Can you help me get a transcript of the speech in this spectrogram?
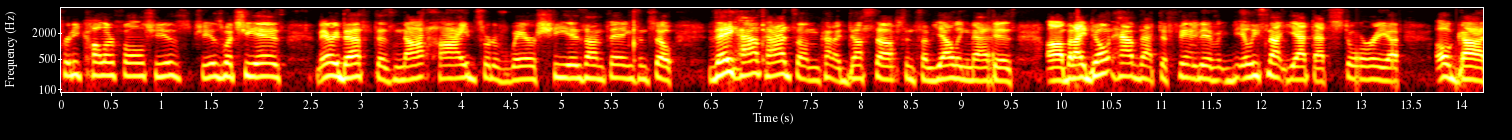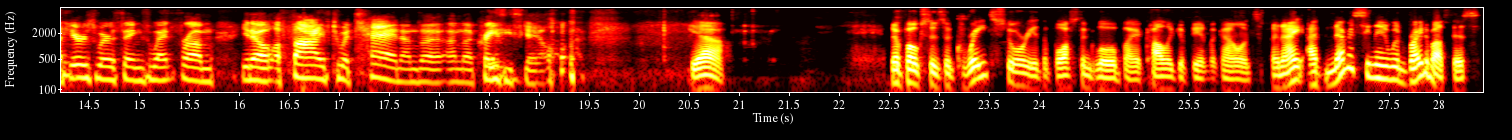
pretty colorful. She is she is what she is. Mary Beth does not hide sort of where she is on things, and so they have had some kind of dust ups and some yelling matches. Uh, but I don't have that definitive, at least not yet, that story of oh God, here's where things went from you know a five to a ten on the on the crazy scale. yeah. Now, folks, there's a great story at the Boston Globe by a colleague of Dan McGowan's, and I, I've never seen anyone write about this,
